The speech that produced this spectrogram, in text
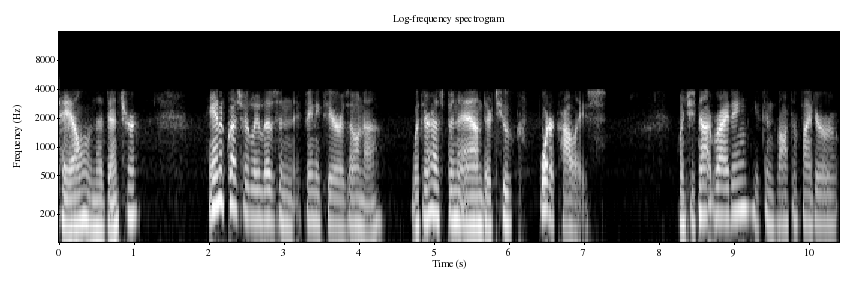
tale, an adventure. Anna Questerly lives in Phoenix, Arizona, with her husband and their two border collies. When she's not writing, you can often find her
